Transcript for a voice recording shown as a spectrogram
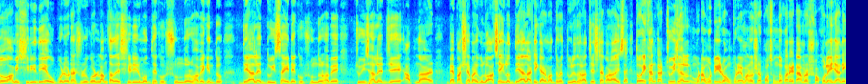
তো আমি সিঁড়ি দিয়ে উপরে ওঠা শুরু করলাম। তাদের সিঁড়ির মধ্যে খুব সুন্দরভাবে কিন্তু দেয়ালের দুই সাইডে খুব সুন্দরভাবে চুই ঝালের যে আপনার ব্যাপার স্যাপারগুলো আছে, এগুলো দেয়াল আটিকার মাধ্যমে তুলে ধরার চেষ্টা করা হয়েছে। তো এখানকার চুই ঝাল মোটামুটি রংপুরের মানুষরা পছন্দ করে, এটা আমরা সকলেই জানি।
